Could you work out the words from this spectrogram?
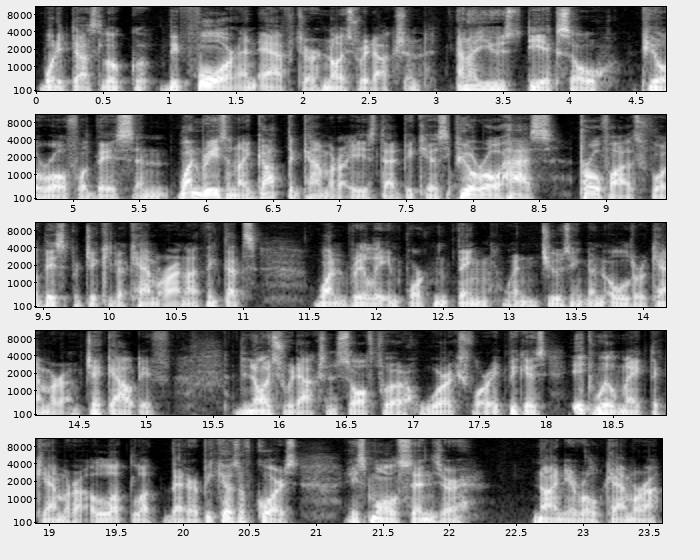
what it does look before and after noise reduction. And I used DxO Pure Raw for this. And one reason I got the camera is that because Pure Raw has profiles for this particular camera. And I think that's one really important thing when choosing an older camera. Check out if the noise reduction software works for it because it will make the camera a lot, lot better. Because of course, a small sensor, nine year old camera,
